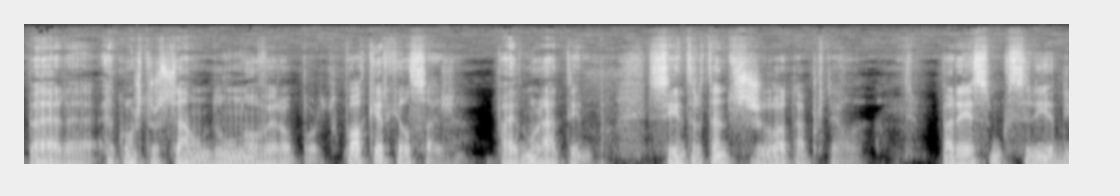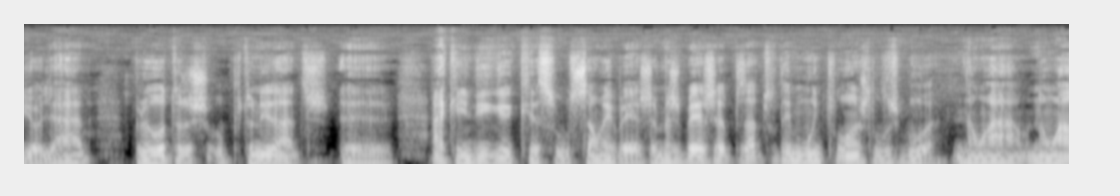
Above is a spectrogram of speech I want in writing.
para a construção de um novo aeroporto, qualquer que ele seja, vai demorar tempo. Se entretanto se esgota a Portela, parece-me que seria de olhar para outras oportunidades. Uh, há quem diga que a solução é Beja, mas Beja, apesar de tudo, é muito longe de Lisboa. Não há, não há,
